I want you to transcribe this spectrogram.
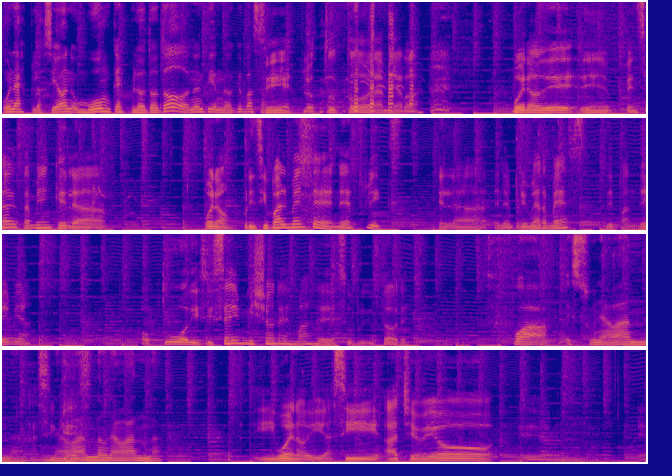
una explosión, un boom que explotó todo. No entiendo, ¿qué pasó? Sí, explotó toda la mierda. Bueno, de, de pensar también que la. Bueno, principalmente Netflix en, la, en el primer mes de pandemia obtuvo 16 millones más de suscriptores. Fua, es una banda, Así una es- banda, una banda. Y bueno, y así HBO, eh, eh,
